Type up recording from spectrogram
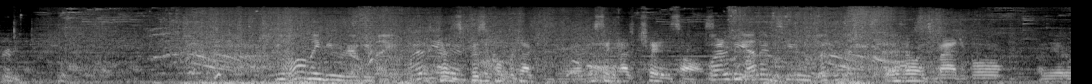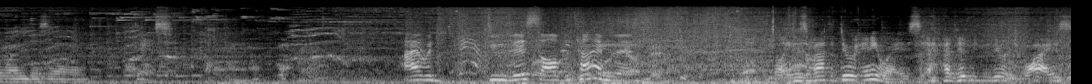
Just Ruby You only do Ruby Light. What are the Because other? physical protection. girl. This thing has chainsaws. What are the other two abilities? The other one's magical, and the other one does uh, this. I would do this all the time then. Well, he was about to do it anyways. I didn't need to do it twice.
